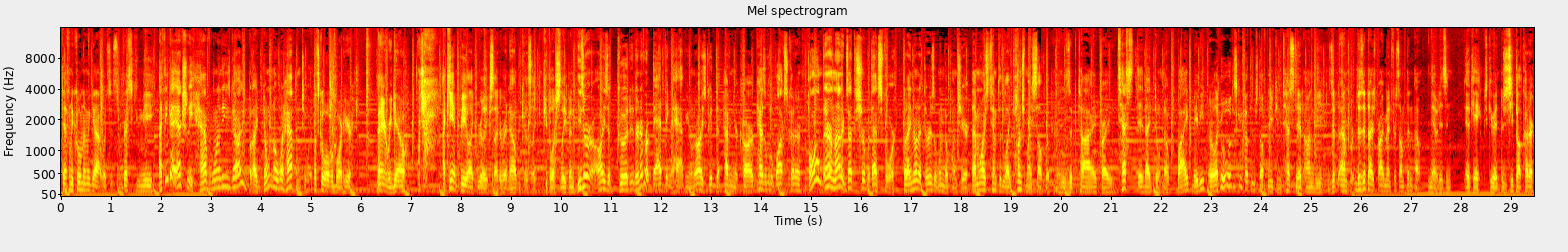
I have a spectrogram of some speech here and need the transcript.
definitely cool. And then we got, what's this, ResQMe. I think I actually have one of these guys, but I don't know what happened to it. Let's go overboard here. There we go. I can't be like really excited right now because like people are sleeping. These are always a good, they're never a bad thing to have. You know, they're always good to have in your car. It has a little box cutter. The ball there, I'm not exactly sure what that's for, but I know that there is a window punch here. I'm always tempted to like punch myself with a little zip tie. Probably tested. I don't know why. Maybe they're like, oh, this can cut through stuff, and you can test it on the zip. Um, the zip tie is probably meant for something. Oh no, it isn't. Okay, screw it. There's a seatbelt cutter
